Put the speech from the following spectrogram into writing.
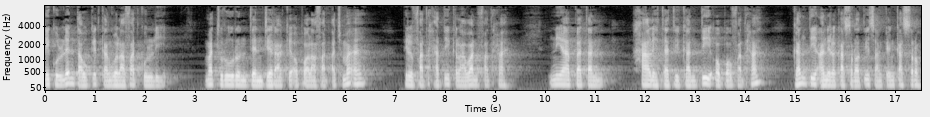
likulin taukid kanggo lafat kulli majrurun den jerake apa lafat ajma'a bil fathati kelawan fathah. Niabatan halih dadi ganti opo fathah? Ganti anil kasroti sangking kasroh.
